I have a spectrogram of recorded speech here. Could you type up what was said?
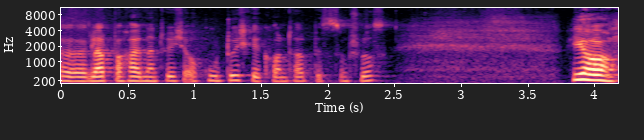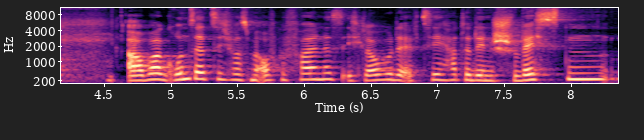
äh, Gladbach halt natürlich auch gut durchgekontert bis zum Schluss. Ja, aber grundsätzlich, was mir aufgefallen ist, ich glaube, der FC hatte den schwächsten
